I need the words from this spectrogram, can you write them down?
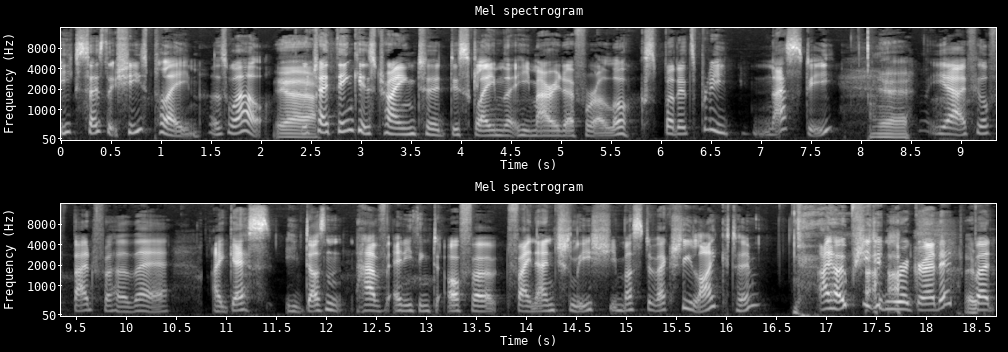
he says that she's plain as well. Yeah. Which I think is trying to disclaim that he married her for her looks, but it's pretty nasty. Yeah. Yeah, I feel bad for her there. I guess he doesn't have anything to offer financially. She must have actually liked him. I hope she didn't regret it, but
